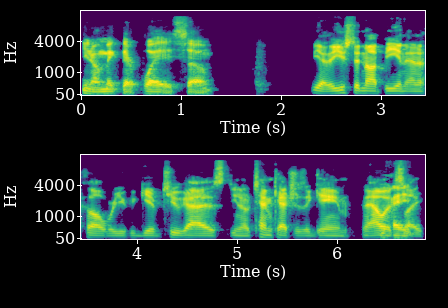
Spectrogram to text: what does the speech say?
you know make their plays so Yeah, there used to not be an NFL where you could give two guys, you know, ten catches a game. Now it's Right. like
